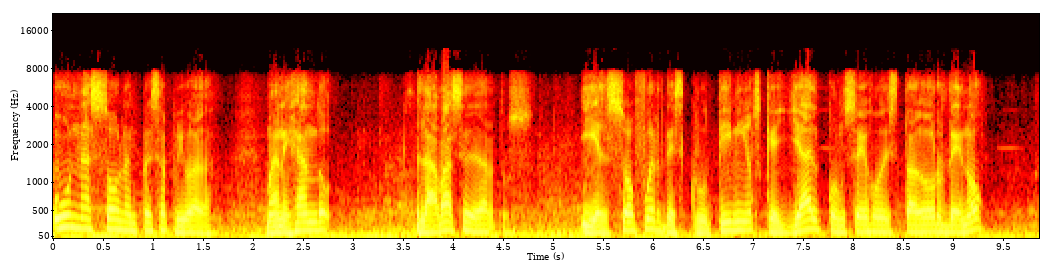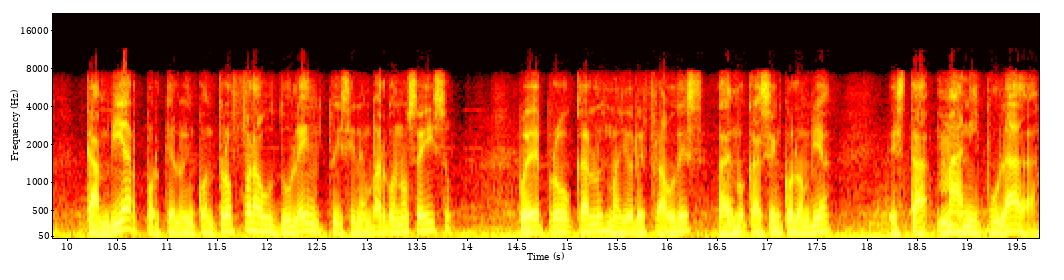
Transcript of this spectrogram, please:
Una sola empresa privada manejando la base de datos y el software de escrutinios que ya el Consejo de Estado ordenó cambiar porque lo encontró fraudulento y sin embargo no se hizo, puede provocar los mayores fraudes. La democracia en Colombia está manipulada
